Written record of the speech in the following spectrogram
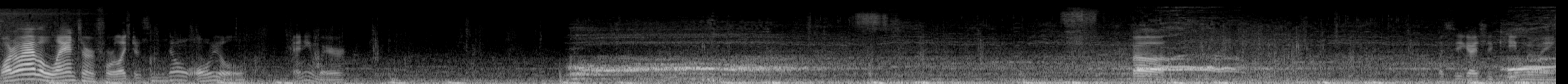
Why do I have a lantern for? Like, there's no oil anywhere. Uh, I see you guys should keep moving.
